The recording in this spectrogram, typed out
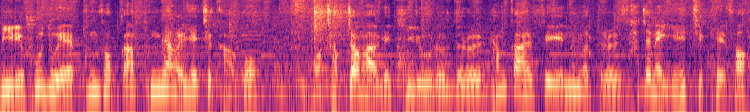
미리 후드의 풍속과 풍량을 예측하고 어, 적정하게 기류들을 평가할 수 있는 것들을 사전에 예측해서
